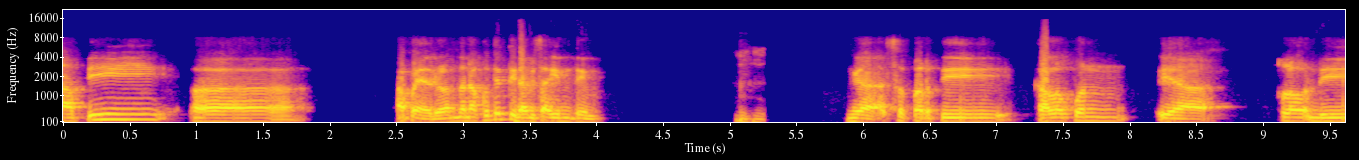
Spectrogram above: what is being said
tapi uh, apa ya dalam tanda kutip tidak bisa intim. -hmm nggak seperti kalaupun ya kalau di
